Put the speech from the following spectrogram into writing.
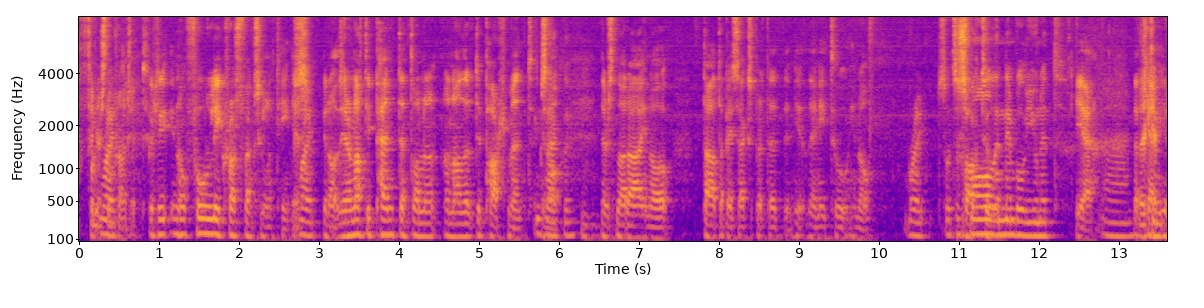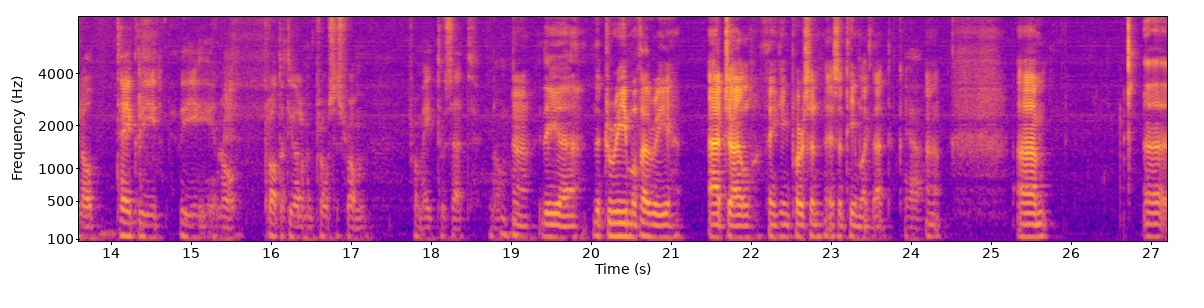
finish Right. the project. Because you know fully cross-functional teams. Yes. Right. You know they are not dependent on a, another department. you know. exactly. There's not a you know database expert that they need- they need to you know Right. So it's a Talk small to- and nimble unit. yeah Um, that They can, can- you know take the the you know product development process from from A to Z. You know. Mhm. Yeah, the uh, the dream of every agile thinking person is a team like that. Yeah. Um, uh,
